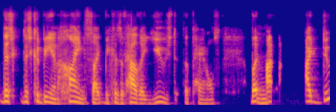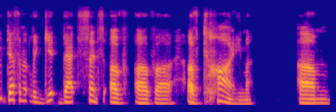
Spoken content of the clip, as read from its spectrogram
this this could be in hindsight because of how they used the panels, but mm-hmm. I, I do definitely get that sense of of uh, of time, um,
